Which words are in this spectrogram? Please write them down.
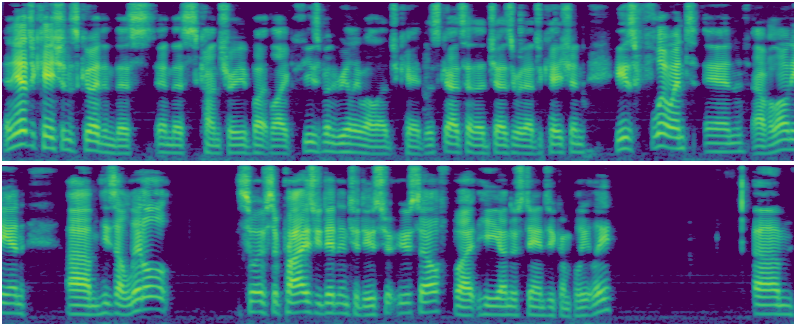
and the education's good in this in this country, but like he's been really well educated. This guy's had a Jesuit education. He's fluent in Avalonian. Um, he's a little sort of surprised you didn't introduce yourself, but he understands you completely. Um,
